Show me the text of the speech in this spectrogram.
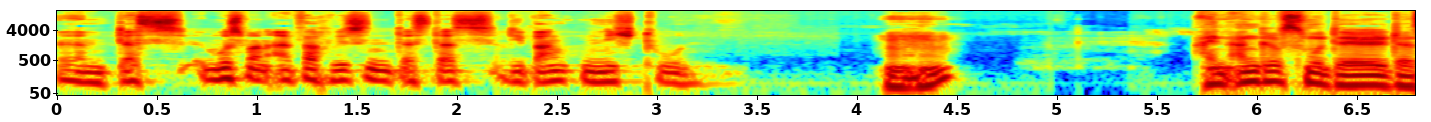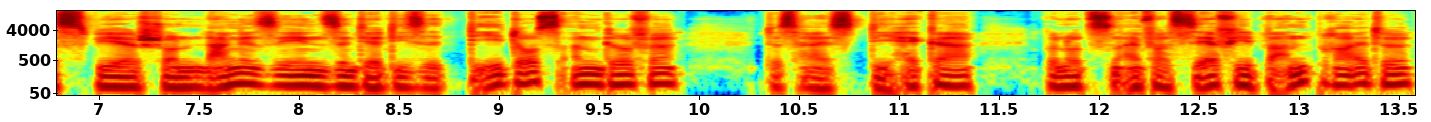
Ähm, das muss man einfach wissen, dass das die Banken nicht tun. Mhm. Ein Angriffsmodell, das wir schon lange sehen, sind ja diese DDoS-Angriffe. Das heißt, die Hacker benutzen einfach sehr viel Bandbreite,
